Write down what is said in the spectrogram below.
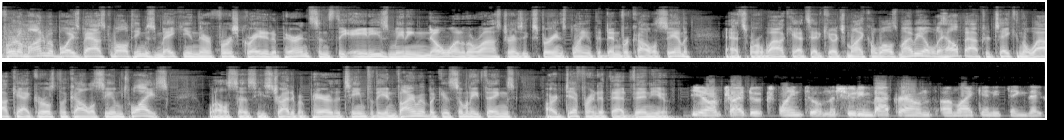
Fruita Monument boys basketball team is making their first graded appearance since the 80s, meaning no one on the roster has experience playing at the Denver Coliseum. That's where Wildcats head coach Michael Wells might be able to help after taking the Wildcat girls to the Coliseum twice. Wells says he's tried to prepare the team for the environment because so many things are different at that venue. you know, I've tried to explain to them the shooting background's unlike anything they've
